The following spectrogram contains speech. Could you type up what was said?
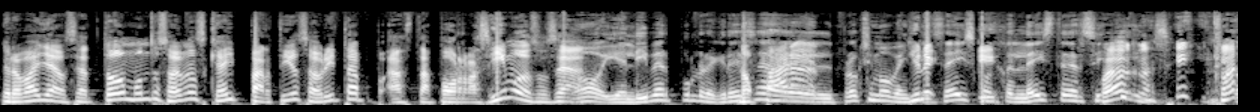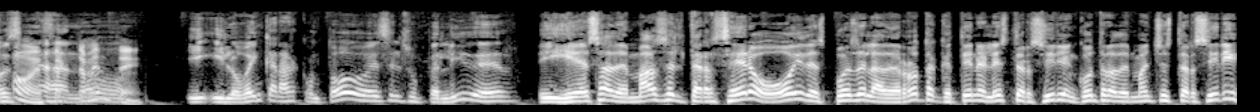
Pero vaya, o sea, todo el mundo sabemos que hay partidos ahorita hasta por racimos, o sea... No, y el Liverpool regresa No para. el próximo Tiene- 26 contra el Leicester City. Juega con- sí, claro, O sea, exactamente. no. Y, lo va a encarar con todo, es el superlíder. Y es además el tercero hoy después de la derrota que tiene el Leicester City en contra del Manchester City.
